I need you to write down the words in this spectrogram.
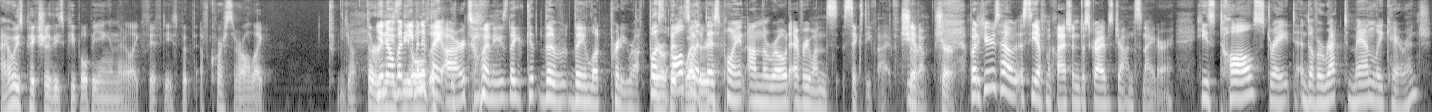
I always picture these people being in their like 50s, but of course they're all like, you know, 30s. You know, but even if they are 20s, they the they look pretty rough. Plus, They're a bit also at this point on the road, everyone's 65. Sure, you know. sure. But here's how C.F. McGlashan describes John Snyder. He's tall, straight, and of erect, manly carriage.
